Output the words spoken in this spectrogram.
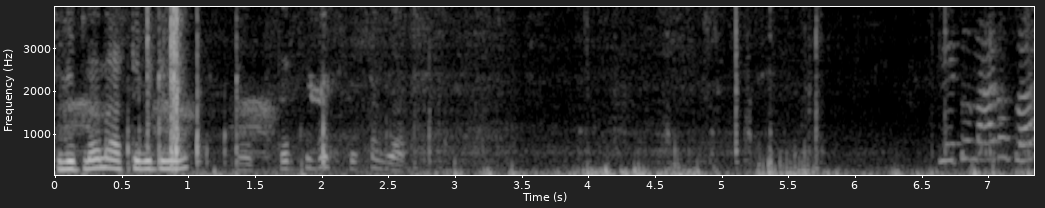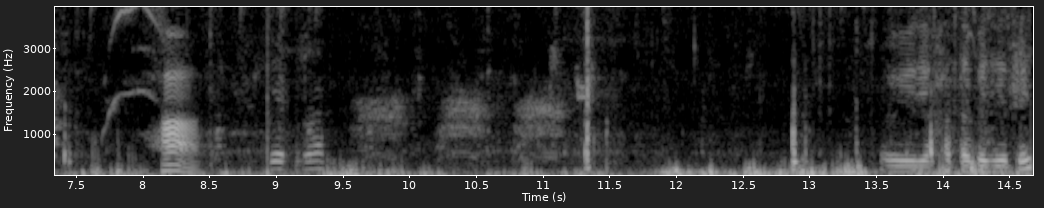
स्लिप नाही ना ऍक्टिव्हिटी हा. हाता कशी येते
